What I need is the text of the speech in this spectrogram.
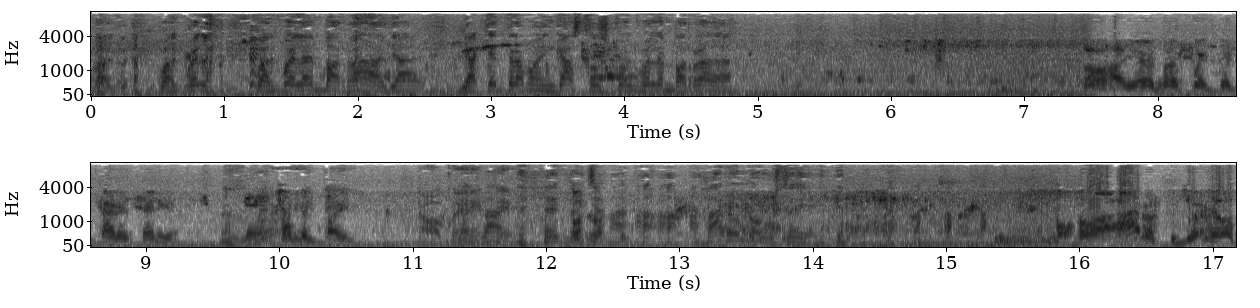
¿Cuál, cuál fue la, cuál fue la embarrada? Ya, ya que entramos en gastos, ¿cuál fue la embarrada? No, Javier no me puede contar en serio. Me echan del país. No. ¿Lo echan a, a, Harold o a usted? No, a Jaro, yo no.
